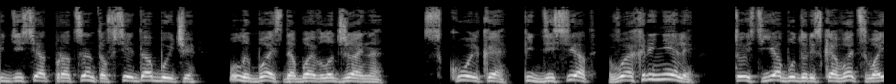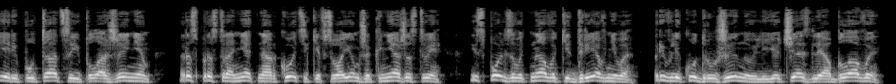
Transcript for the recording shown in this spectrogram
50% всей добычи», — улыбаясь, добавила Джайна. «Сколько? Пятьдесят? Вы охренели? То есть я буду рисковать своей репутацией и положением, распространять наркотики в своем же княжестве, использовать навыки древнего, привлеку дружину или ее часть для облавы,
